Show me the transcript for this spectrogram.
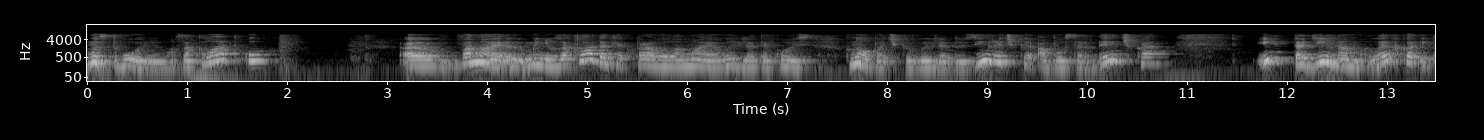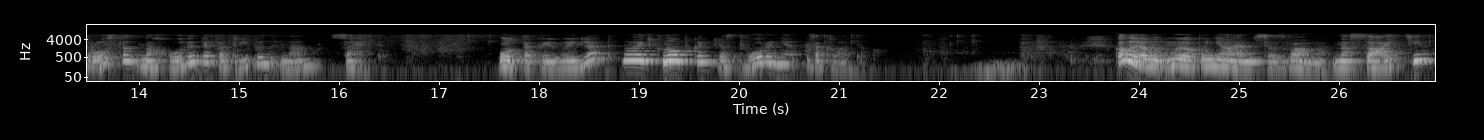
Ми створюємо закладку. Е, вона е, меню закладок, як правило, має вигляд якоїсь кнопочки вигляду зірочки або сердечка. І тоді нам легко і просто знаходити потрібен нам сайт. От такий вигляд мають кнопки для створення закладок. Коли ми опиняємося з вами на сайті,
